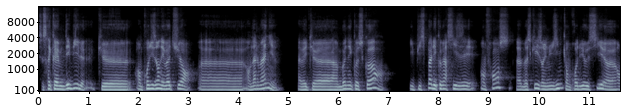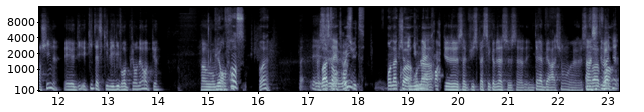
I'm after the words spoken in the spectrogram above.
ce serait quand même débile que, en produisant des voitures euh, en Allemagne avec euh, un bon éco-score, ils puissent pas les commercialiser en France euh, parce qu'ils ont une usine qui en produit aussi en Chine et, quitte à ce qu'ils les livrent plus en Europe. Tu vois. Enfin, au plus en, France. Ouais. Bah, attends, ensuite, on a quoi du on mal a... à croire que ça puisse passer comme ça, une telle aberration. Ça incite... Pour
